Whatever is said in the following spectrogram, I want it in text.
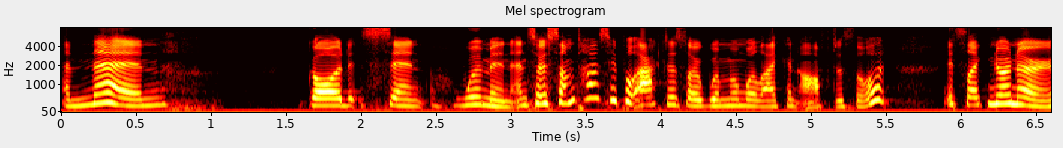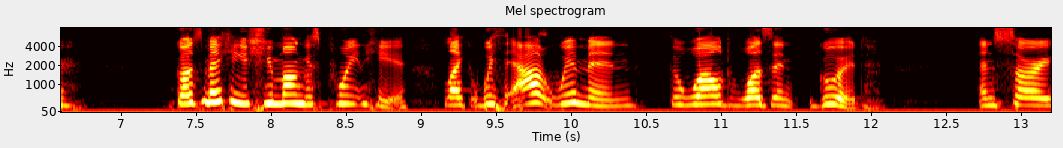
And then God sent women. And so sometimes people act as though women were like an afterthought. It's like, no, no, God's making a humongous point here. Like, without women, the world wasn't good. And so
